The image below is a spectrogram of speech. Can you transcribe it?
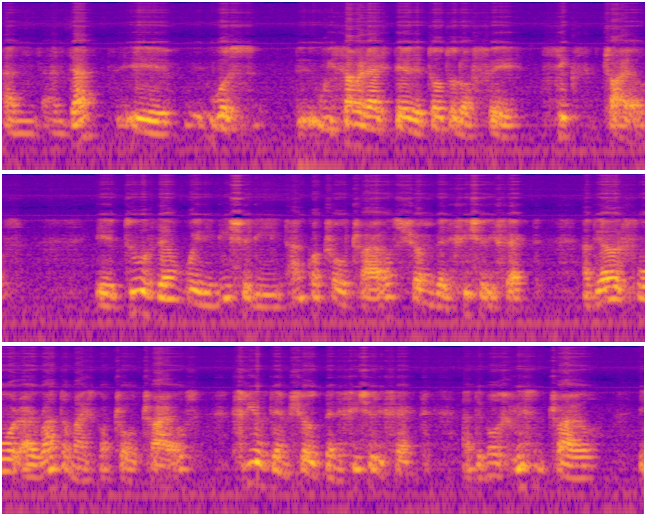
and, and that uh, was, we summarized there a total of uh, six trials. Uh, two of them were initially uncontrolled trials showing beneficial effect, and the other four are randomized controlled trials. Three of them showed beneficial effect, and the most recent trial uh,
